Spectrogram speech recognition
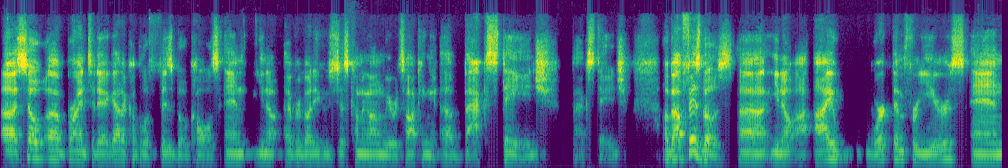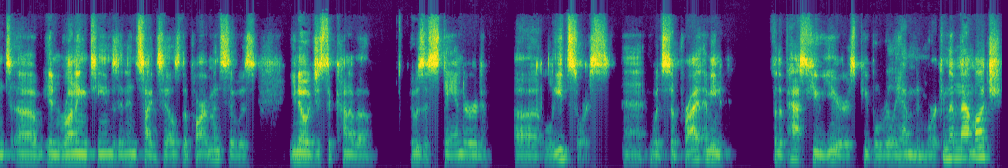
Uh, so uh, Brian, today I got a couple of FSBO calls, and you know everybody who's just coming on, we were talking uh, backstage backstage about FSBOs. Uh, you know, I, I, worked them for years and uh, in running teams and inside sales departments, it was, you know, just a kind of a, it was a standard uh, lead source. Uh, would surprise, I mean, for the past few years, people really haven't been working them that much.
